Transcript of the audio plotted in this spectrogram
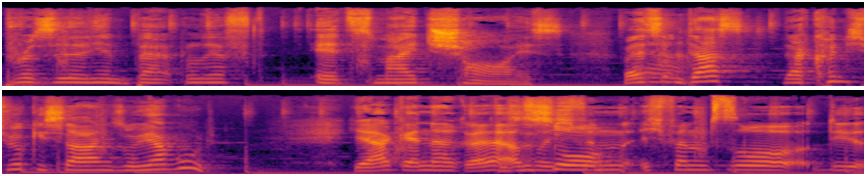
Brazilian Backlift, it's my choice. Weißt du, Ja. und das, da könnte ich wirklich sagen, so, ja gut. Ja, generell. Das also ich so- finde, ich finde so, die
